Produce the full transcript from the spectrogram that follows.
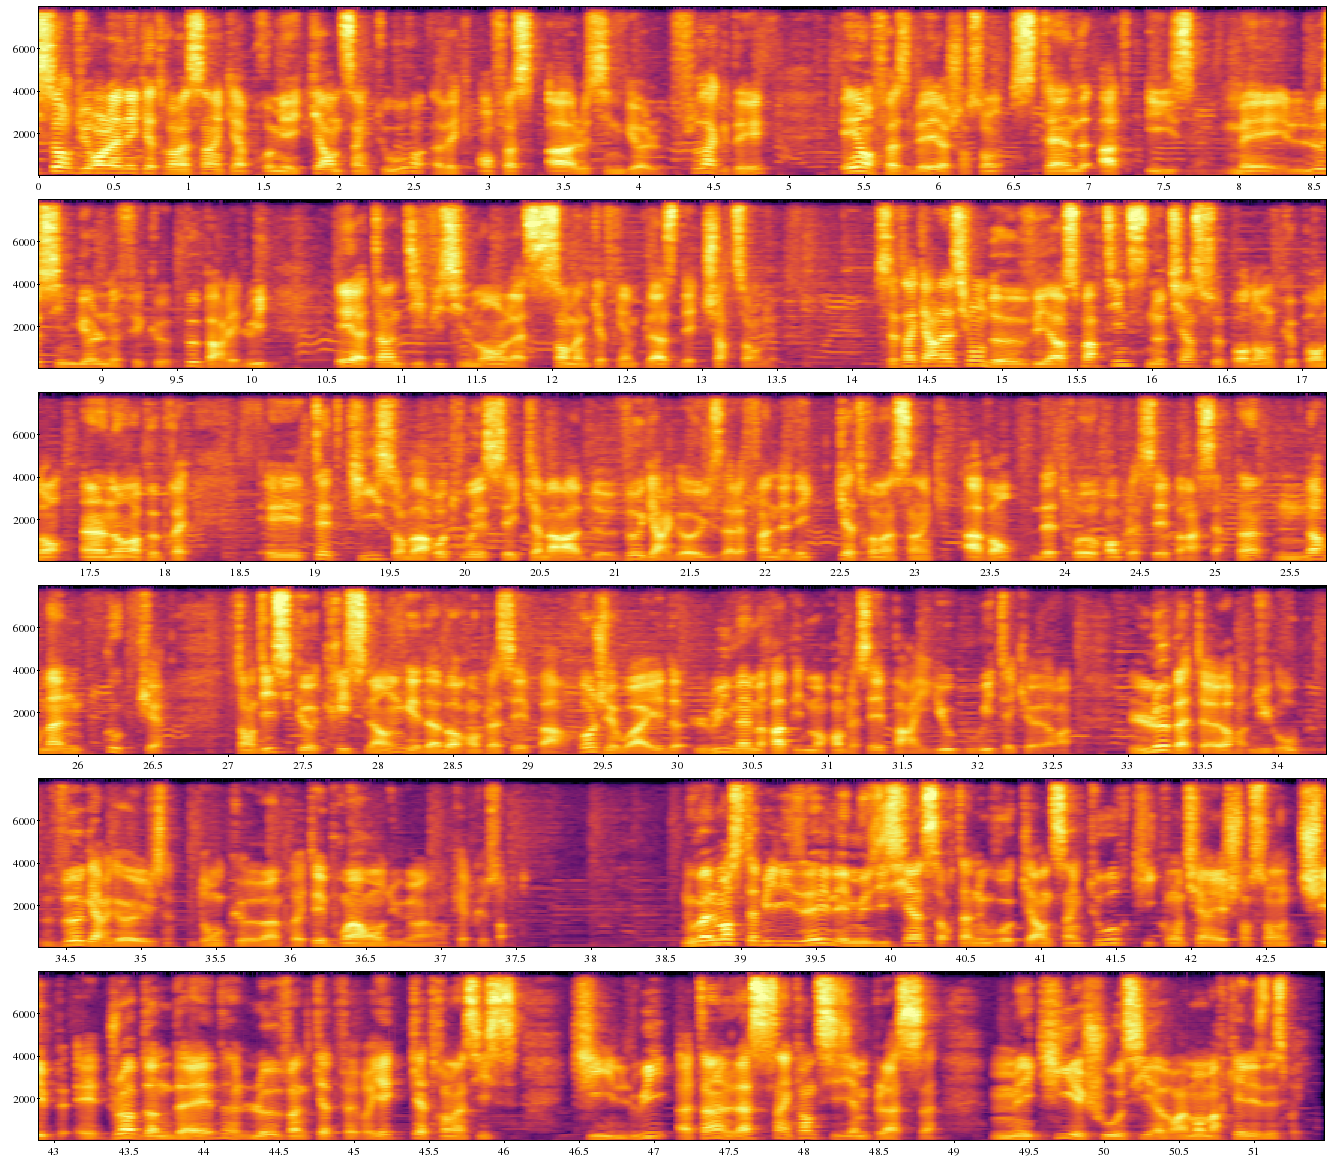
Il sort durant l'année 85 un premier 45 tours avec en face A le single Flag Day et en face B la chanson Stand at Ease. Mais le single ne fait que peu parler de lui et atteint difficilement la 124e place des charts anglais. Cette incarnation de The House Martins ne tient cependant que pendant un an à peu près, et Ted Key s'en va retrouver ses camarades de The Gargoyles à la fin de l'année 85, avant d'être remplacé par un certain Norman Cook. Tandis que Chris Lang est d'abord remplacé par Roger Wilde, lui-même rapidement remplacé par Hugh Whitaker, le batteur du groupe The Gargoyles, donc euh, un prêté pour un rendu hein, en quelque sorte. Nouvellement stabilisés, les musiciens sortent un nouveau 45 tours qui contient les chansons Cheap et Drop Down Dead le 24 février 86, qui lui atteint la 56e place, mais qui échoue aussi à vraiment marquer les esprits.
